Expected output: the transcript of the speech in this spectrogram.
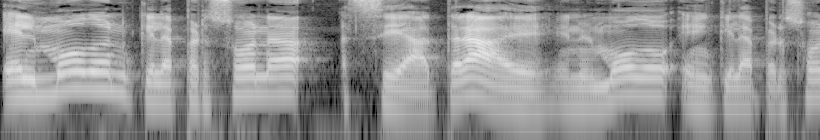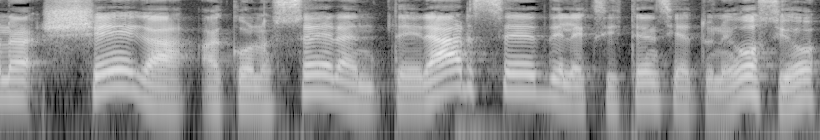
el modo en que la persona se atrae, en el modo en que la persona llega a conocer, a enterarse de la existencia de tu negocio,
